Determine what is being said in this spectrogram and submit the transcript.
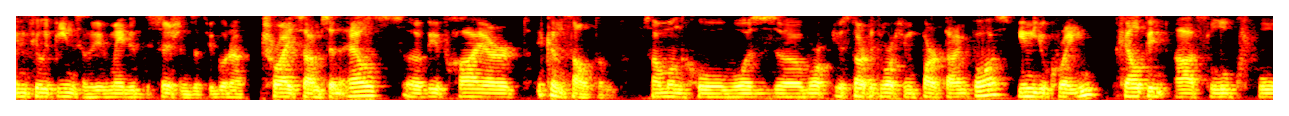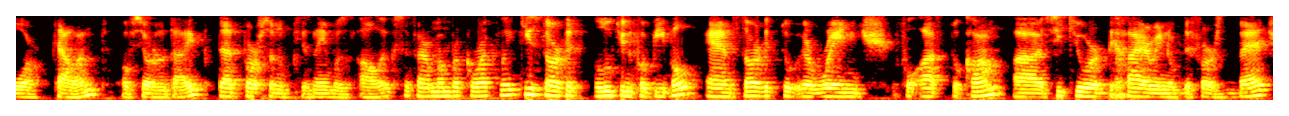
in Philippines and we've made the decisions that we're gonna try something else, uh, we've hired a consultant someone who was uh, work started working part time for us in Ukraine, helping us look for talent of certain type. That person, his name was Alex, if I remember correctly. He started looking for people and started to arrange for us to come, uh, secure the hiring of the first batch,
